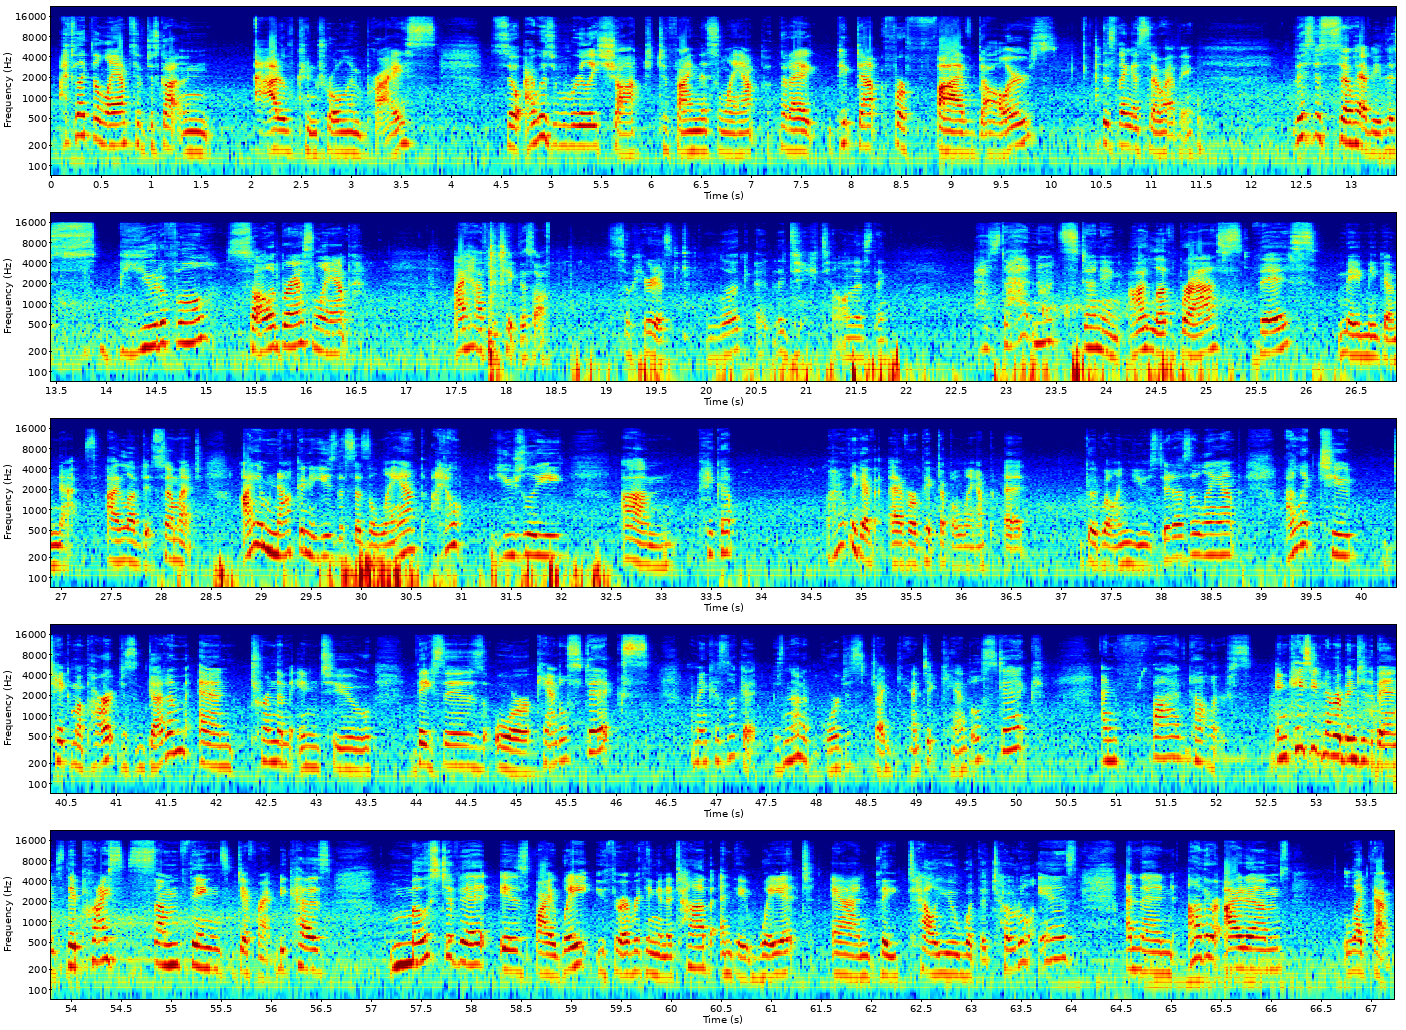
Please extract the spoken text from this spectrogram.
I feel like the lamps have just gotten out of control in price. So I was really shocked to find this lamp that I picked up for $5. This thing is so heavy. This is so heavy. This beautiful solid brass lamp. I have to take this off. So here it is. Look at the detail on this thing. Is that not stunning? I love brass. This made me go nuts. I loved it so much. I am not going to use this as a lamp. I don't usually um, pick up I don't think I've ever picked up a lamp at Goodwill and used it as a lamp. I like to take them apart, just gut them, and turn them into vases or candlesticks. I mean, because look at, isn't that a gorgeous, gigantic candlestick? And $5. In case you've never been to the bins, they price some things different because most of it is by weight. You throw everything in a tub and they weigh it and they tell you what the total is. And then other items like that,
